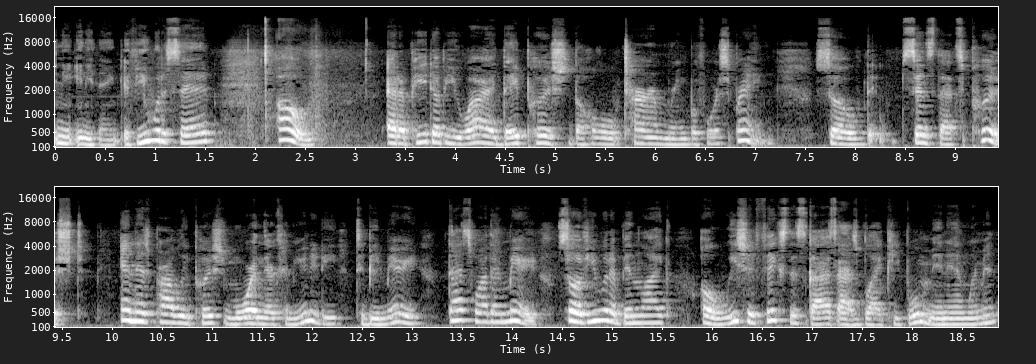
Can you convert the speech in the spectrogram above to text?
any anything. If you would have said, "Oh, at a PWI, they push the whole term ring before spring." So th- since that's pushed, and it's probably pushed more in their community to be married, that's why they're married. So if you would have been like, oh, we should fix this, guys, as black people, men and women,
